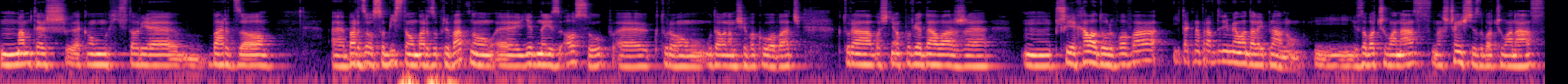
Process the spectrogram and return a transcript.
Mm, mam też taką historię bardzo, e, bardzo osobistą, bardzo prywatną e, jednej z osób, którą udało nam się ewakuować która właśnie opowiadała, że mm, przyjechała do Lwowa i tak naprawdę nie miała dalej planu. I zobaczyła nas, na szczęście zobaczyła nas,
